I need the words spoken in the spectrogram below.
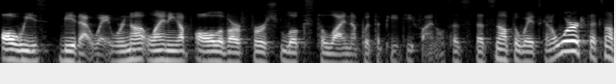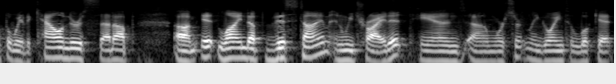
always be that way. We're not lining up all of our first looks to line up with the PT finals. That's that's not the way it's going to work. That's not the way the calendar is set up. Um, it lined up this time, and we tried it, and um, we're certainly going to look at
